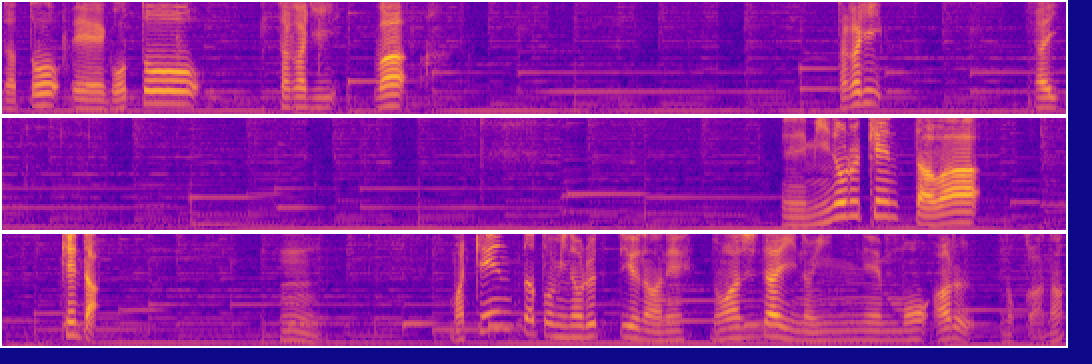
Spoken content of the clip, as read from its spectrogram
だと、えー、後藤、高木は、高木、はい。えー、ミノル健太は、健太うん。まあ健太と稔っていうのはねノア時代の因縁もあるのかな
